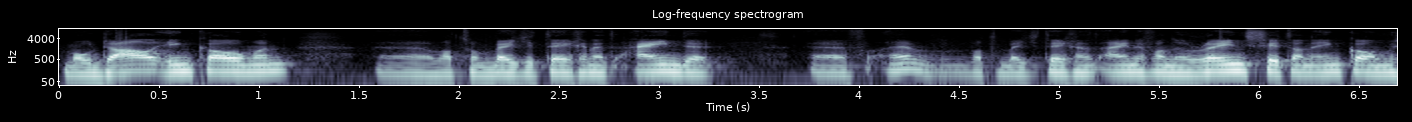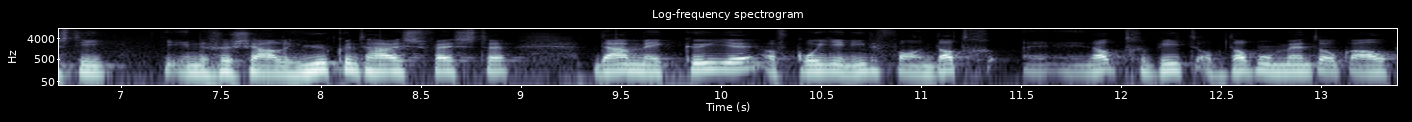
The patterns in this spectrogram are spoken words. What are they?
modaal inkomen, uh, wat zo'n beetje tegen het einde uh, wat een beetje tegen het einde van de range zit aan inkomens die je in de sociale huur kunt huisvesten. Daarmee kun je, of kon je in ieder geval in dat, in dat gebied op dat moment ook al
